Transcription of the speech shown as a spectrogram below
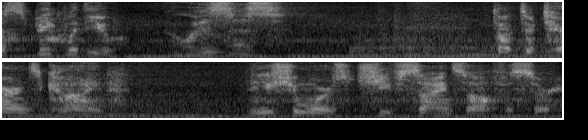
must speak with you. Who is this? Dr. Terrence Kyne, the Ishimura's chief science officer.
